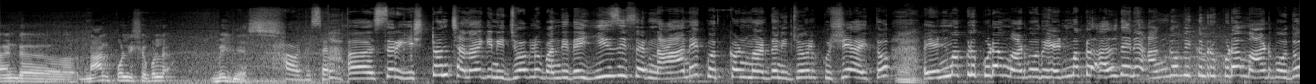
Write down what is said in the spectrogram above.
and non polishable business. ಹೌದು ಸರ್. ಸರ್ ಎಷ್ಟೊಂದು ಚೆನ್ನಾಗಿ ನಿಜವಾಗ್ಲೂ ಬಂದಿದೆ. ಈಸಿ ಸರ್ ನಾನೇ ಕುತ್ಕೊಂಡು ಮಾಡಿದೆ. ನಿಜವಾಗ್ಲೂ ಖುಷಿ ಆಯಿತು. ಹೆಣ್ಮಕ್ಳು ಕೂಡ ಮಾಡ್ಬೋದು. ಹೆಣ್ಮಕ್ಳು ಅಲ್ಲದೇನೆ ಅಂಗವಿಕಲರು ಕೂಡ ಮಾಡ್ಬೋದು.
